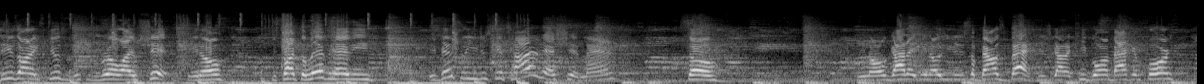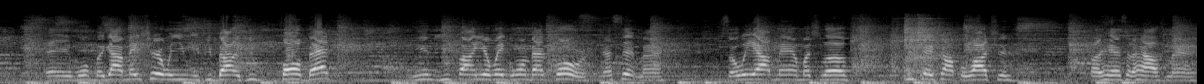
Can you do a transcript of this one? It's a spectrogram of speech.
these aren't excuses. This is real life shit, you know? You start to live heavy, eventually you just get tired of that shit, man. So, you know, gotta, you know, you just bounce back. You just gotta keep going back and forth. And you gotta make sure when you, if you bounce, if you fall back, you, you find your way going back forward. That's it, man. So we out, man. Much love. Appreciate y'all for watching. To head to the house, man.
